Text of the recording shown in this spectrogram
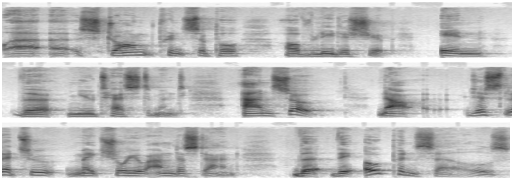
uh, a strong principle of leadership in the New Testament. And so, now, just let you make sure you understand the, the open cells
